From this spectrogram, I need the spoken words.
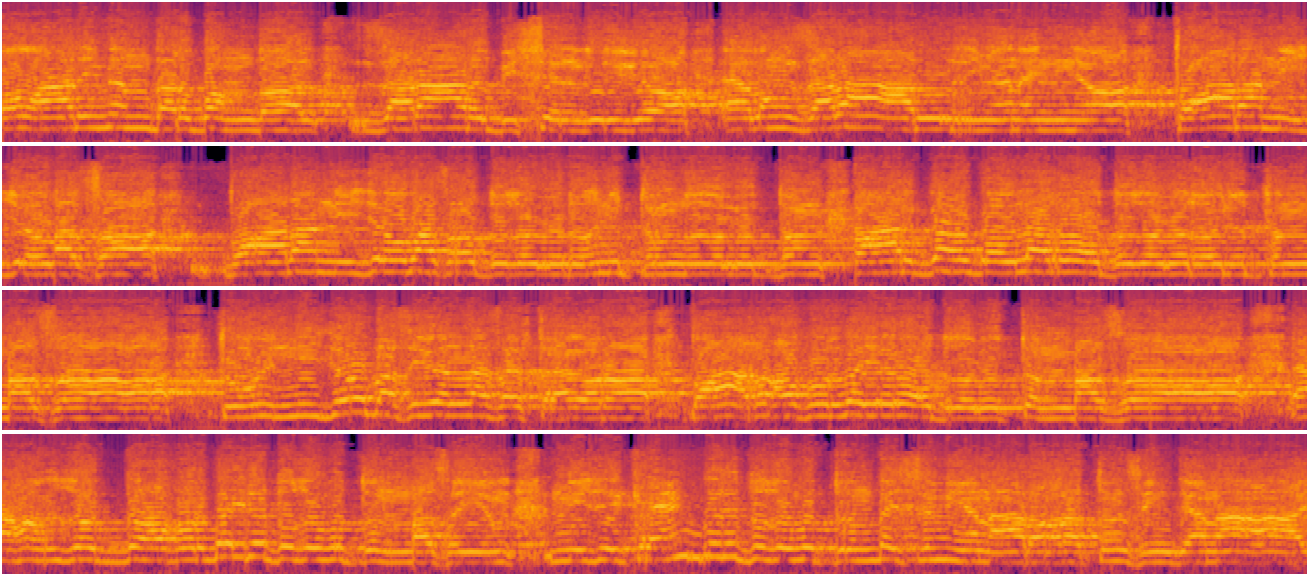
ও বন্দল, যারা আর বিশ্বের দীর্ঘ এবং যারা আর তোরা নিজ বাস, তোরা নিজ বাস দুজগর অনুত্তম দুজগুত্তম, তার গৌলার দুজগর বাস। তুই নিজেও চেষ্টা কর, তার অপর দুজগুত্তম বাস। এখন যোগ্য অপর বাইরে দুজগুত্তম বাসাইম নিজে ক্যাং করে দুজগুত্তম বাইসে মিয়া না আর তুমি চিন্তা নাই।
